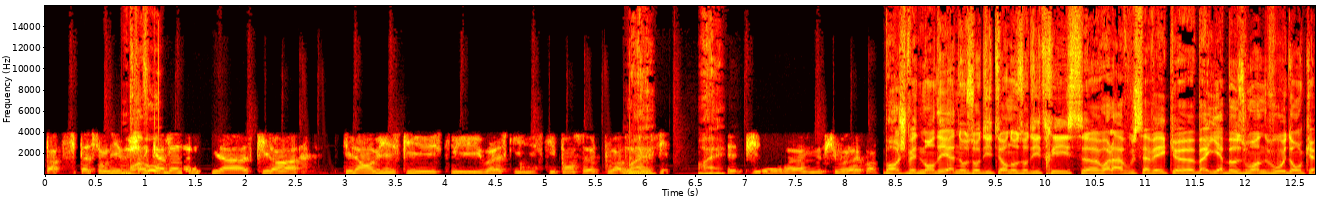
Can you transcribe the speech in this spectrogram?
participation libre, Bravo. chacun donne ce qu'il a, ce qu'il a, ce qu'il a envie, ce qu'il, voilà, ce qu'il, ce qu'il pense pouvoir donner Ouais. aussi. Ouais. Et puis, euh, et puis voilà, quoi. Bon, je vais demander à nos auditeurs, nos auditrices. euh, voilà, vous savez que bah, il y a besoin de vous, donc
